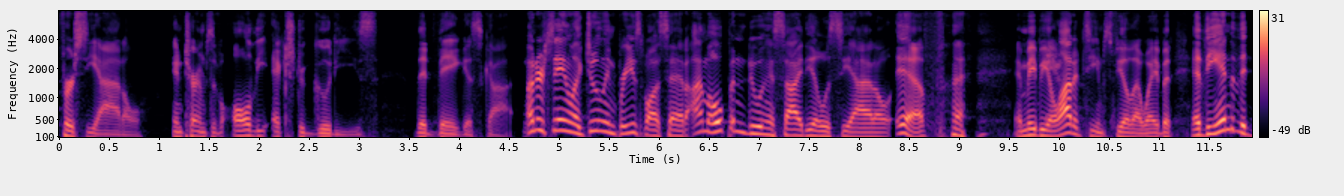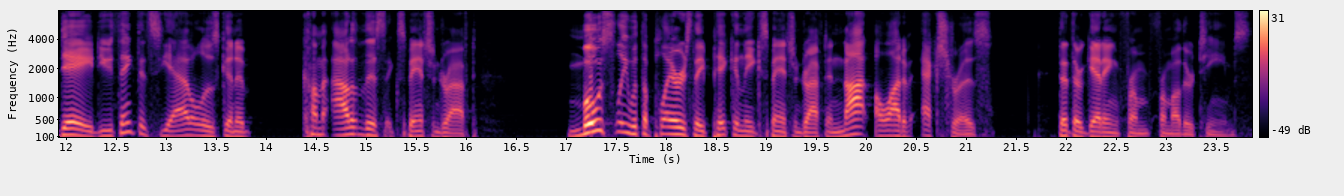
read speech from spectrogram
for Seattle in terms of all the extra goodies that Vegas got? Understanding, like Julian BriseBois said, I'm open to doing a side deal with Seattle if, and maybe a lot of teams feel that way. But at the end of the day, do you think that Seattle is going to come out of this expansion draft mostly with the players they pick in the expansion draft and not a lot of extras that they're getting from from other teams.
